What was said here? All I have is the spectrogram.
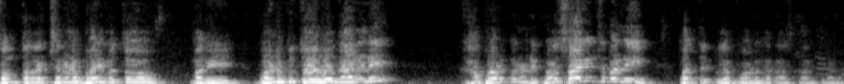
సొంత రక్షణను భయముతో మరి వణుకుతోనూ దానిని కాపాడుకునండి కొనసాగించమని పత్రికలో పౌరుగా రాస్తారు పిల్లరా.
